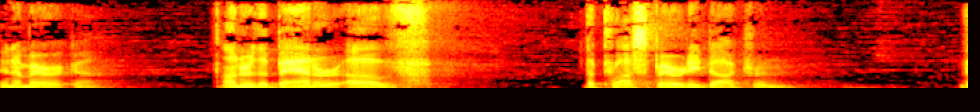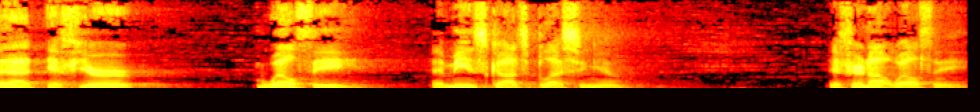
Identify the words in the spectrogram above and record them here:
in America under the banner of the prosperity doctrine that if you're wealthy, it means God's blessing you. If you're not wealthy,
